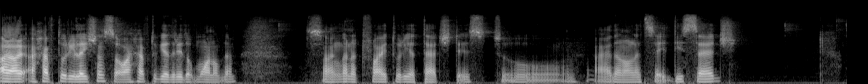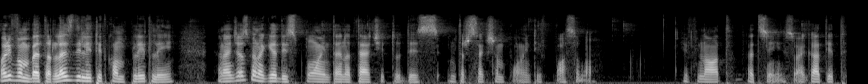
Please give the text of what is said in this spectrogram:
I have two relations so I have to get rid of one of them. So I'm going to try to reattach this to I don't know let's say this edge or even better, let's delete it completely. And I'm just going to get this point and attach it to this intersection point if possible. If not, let's see. So I got it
